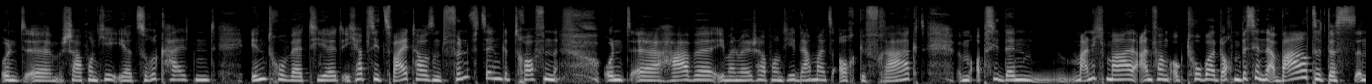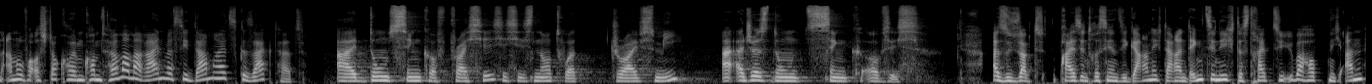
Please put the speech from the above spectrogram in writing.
Und äh, Charpentier eher zurückhaltend, introvertiert. Ich habe sie 2015 getroffen und äh, habe Emmanuel Charpentier damals auch gefragt, ähm, ob sie denn manchmal manchmal Anfang Oktober doch ein bisschen erwartet, dass ein Anruf aus Stockholm kommt. Hören wir mal rein, was sie damals gesagt hat. I don't think of prices. This is not what drives me. I, just don't think of this. Also sie sagt, Preise interessieren sie gar nicht, daran denkt sie nicht, das treibt sie überhaupt nicht an.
